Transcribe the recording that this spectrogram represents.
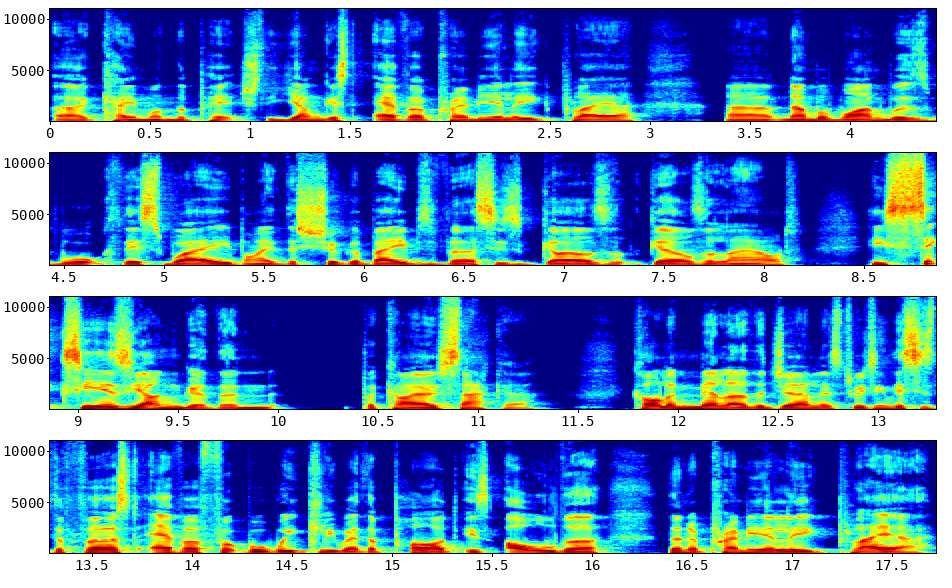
uh, came on the pitch, the youngest ever Premier League player. Uh, number one was Walk This Way by the Sugababes versus Girls, Girls Aloud. He's six years younger than Bukayo Saka Colin Miller, the journalist, tweeting, This is the first ever Football Weekly where the pod is older than a Premier League player.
